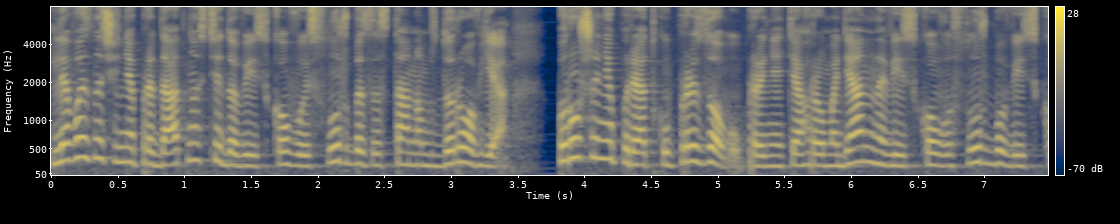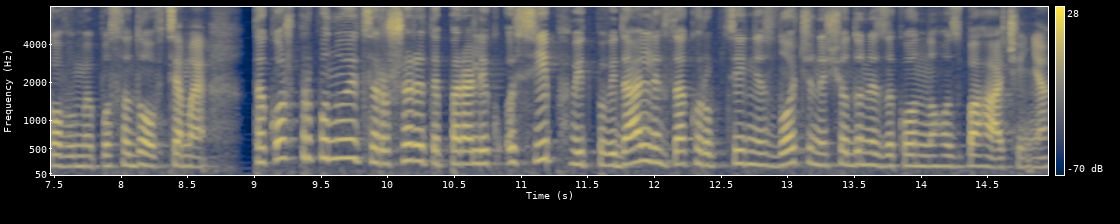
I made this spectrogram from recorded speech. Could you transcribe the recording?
для визначення придатності до військової служби за станом здоров'я. Порушення порядку призову, прийняття громадян на військову службу військовими посадовцями. Також пропонується розширити перелік осіб, відповідальних за корупційні злочини щодо незаконного збагачення,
